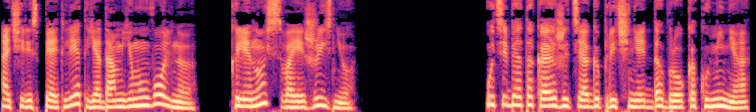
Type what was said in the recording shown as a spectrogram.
А через пять лет я дам ему вольную. Клянусь своей жизнью. «У тебя такая же тяга причинять добро, как у меня»,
